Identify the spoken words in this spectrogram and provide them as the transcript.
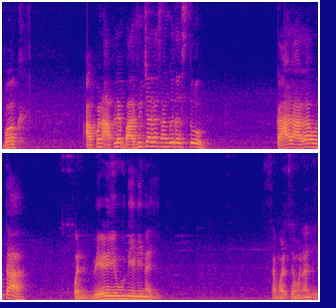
बघ आपण आपल्या बाजूच्याला सांगत असतो काळ आला होता पण वेळ येऊ दिली नाही. समर्थ म्हणाले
